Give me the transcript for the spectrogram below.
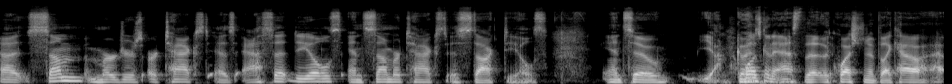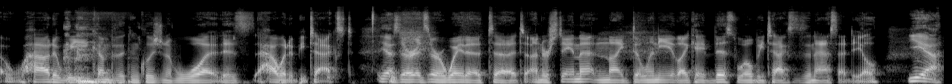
uh, some mergers are taxed as asset deals and some are taxed as stock deals. And so yeah. Well, I was going to ask the, the question of like how, how how do we come to the conclusion of what is how would it be taxed? Yeah. Is there is there a way to, to to understand that and like delineate like hey this will be taxed as an asset deal? Yeah,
